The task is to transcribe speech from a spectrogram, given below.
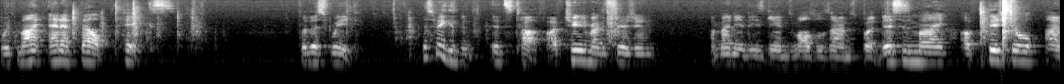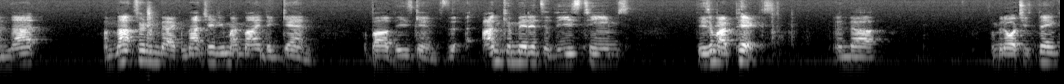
with my NFL picks for this week. This week has been it's tough. I've changed my decision on many of these games multiple times, but this is my official. I'm not. I'm not turning back. I'm not changing my mind again about these games. I'm committed to these teams. These are my picks, and uh, let me know what you think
